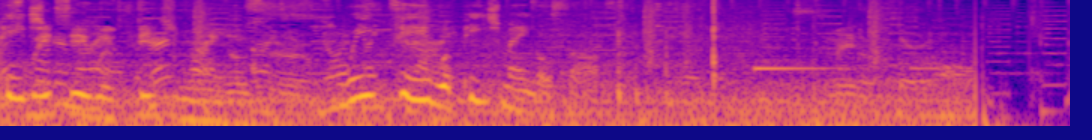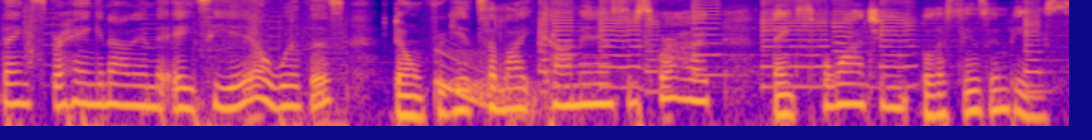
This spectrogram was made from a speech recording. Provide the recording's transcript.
peach Sweet tea with peach mango syrup. sweet tea with peach mango sauce. Mango syrup. Thanks for hanging out in the ATL with us. Don't forget to like, comment, and subscribe. Thanks for watching. Blessings and peace.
